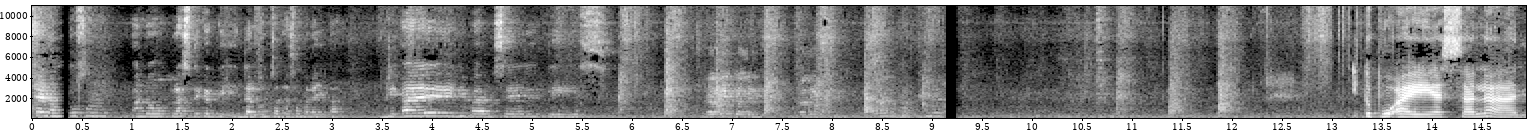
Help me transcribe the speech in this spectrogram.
Kaya Ito sa ano, plastic kag dalon sa sa balayta. Di ay give parcel, please. Ito po ay salad.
